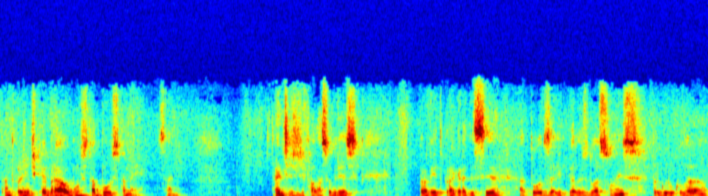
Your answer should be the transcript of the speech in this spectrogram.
tanto para a gente quebrar alguns tabus também, sabe? Antes de falar sobre isso, aproveito para agradecer a todos aí pelas doações para o Gurukulam.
